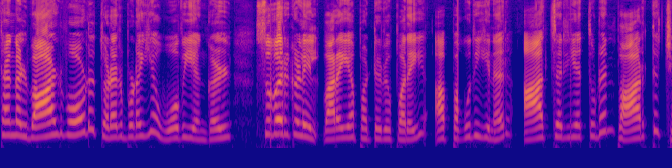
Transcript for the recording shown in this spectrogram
தங்கள் வாழ்வோடு தொடர்புடைய ஓவியங்கள் சுவர்களில் வரையப்பட்டிருப்பதை அப்பகுதியினர் ஆச்சரியத்துடன் பார்த்துச்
